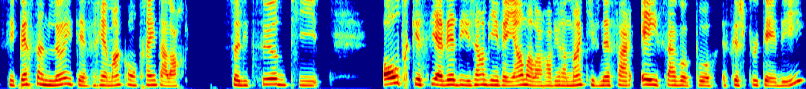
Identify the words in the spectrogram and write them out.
ces personnes-là étaient vraiment contraintes à leur solitude, puis autre que s'il y avait des gens bienveillants dans leur environnement qui venaient faire Hey, ça va pas, est-ce que je peux t'aider?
